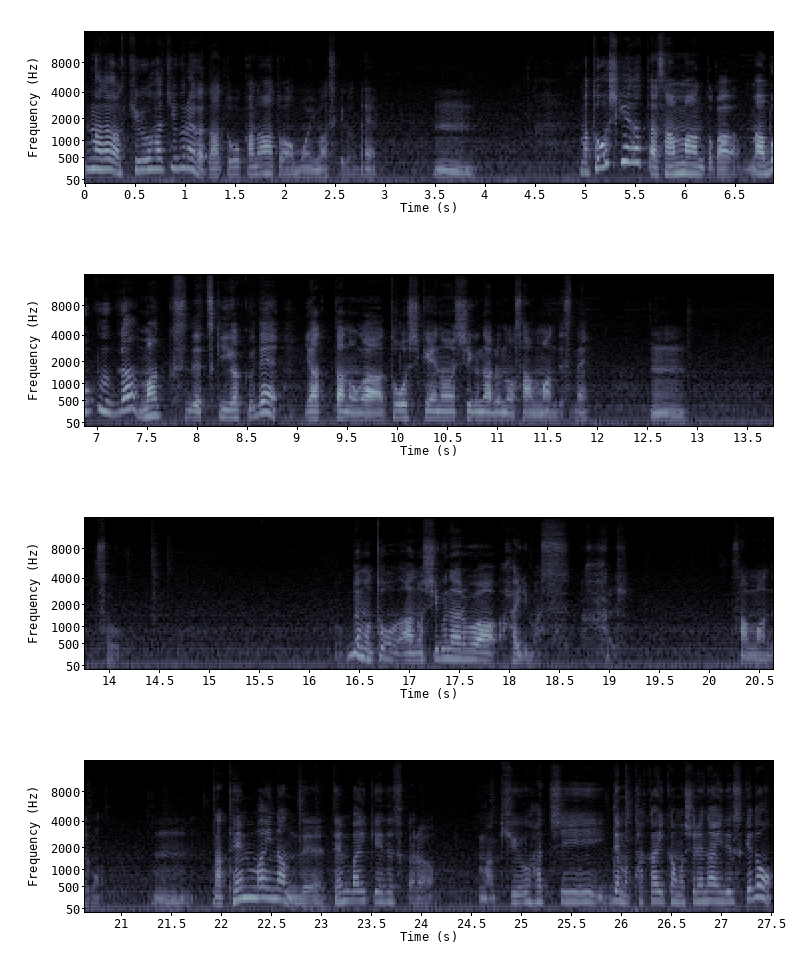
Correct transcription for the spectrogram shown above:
うん。まあだから98ぐらいが妥当かなとは思いますけどね。うん。まあ投資系だったら3万とかまあ僕がマックスで月額でやったのが投資系のシグナルの3万ですね。うん。そう。でもとあのシグナルは入ります。はい。3万でも。うん。転売なんで転売系ですからまあ98でも高いかもしれないですけど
